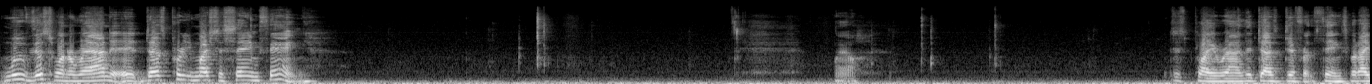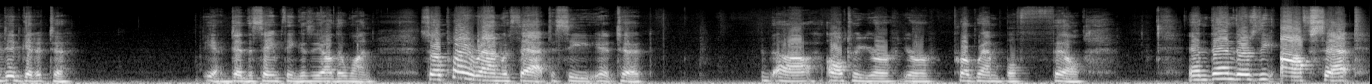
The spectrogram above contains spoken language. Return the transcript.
move this one around, it does pretty much the same thing. Well, just play around. It does different things, but I did get it to, yeah, did the same thing as the other one. So play around with that to see it to uh, alter your your programmable fill. And then there's the offset.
